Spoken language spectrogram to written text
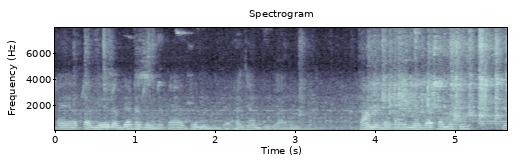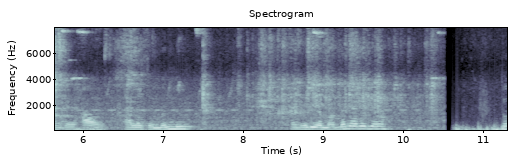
કાંઈ હતા, નેવરા બેઠા તો કાંઈ હતું નહીં. બેઠા શાંતિથી આરામથી. કામે તો કાંઈ જતા નથી. કેમ કે હાવ હાલે છે મંદુ. વિડીયોમાં બને રહેજો. તો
